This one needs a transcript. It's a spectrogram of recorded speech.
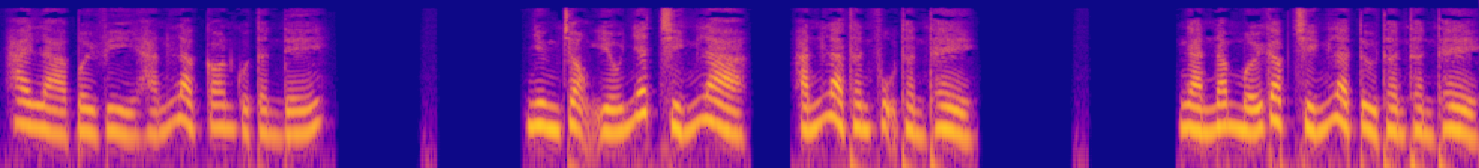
hai là bởi vì hắn là con của tần đế nhưng trọng yếu nhất chính là, hắn là thân phụ thần thể. Ngàn năm mới gặp chính là tử thần thần thể.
